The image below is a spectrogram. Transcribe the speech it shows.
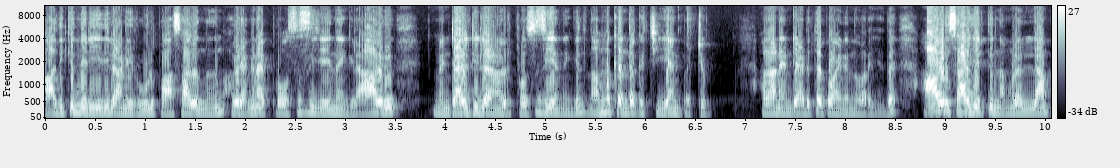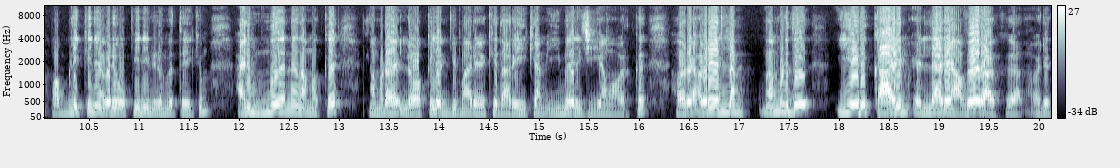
ബാധിക്കുന്ന രീതിയിലാണ് ഈ റൂൾ പാസ്സാകുന്നതും അവരങ്ങനെ പ്രോസസ്സ് ചെയ്യുന്നതെങ്കിൽ ആ ഒരു മെന്റാലിറ്റിയിലാണ് അവർ പ്രോസസ്സ് ചെയ്യുന്നതെങ്കിൽ നമുക്ക് എന്തൊക്കെ ചെയ്യാൻ പറ്റും? അതാണ് എന്റെ അടുത്ത പോയിന്റ് എന്ന് പറയുന്നത്. ആ ഒരു സാഹചര്യത്തിൽ നമ്മളെല്ലാം പബ്ലിക്കിനെ അവർ ഒപ്പീനിയൻ ഇടുമ്പോഴത്തേക്കും അതിന് മുമ്പ് തന്നെ നമുക്ക് നമ്മുടെ ലോക്കൽ എം പിമാരെയൊക്കെ ഇത് അറിയിക്കാം ഇമെയിൽ ചെയ്യാം അവർക്ക്. അവർ അവരെല്ലാം നമ്മളിത് ഈ ഒരു കാര്യം എല്ലാവരെയും അവെയർ ആക്കുക. അവർ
